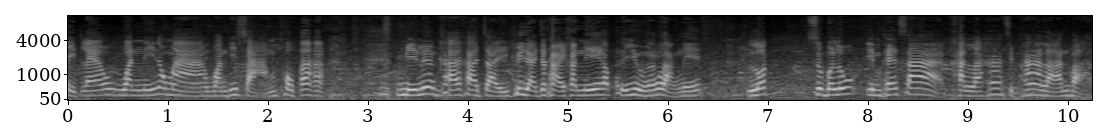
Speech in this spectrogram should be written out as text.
ติดแล้ว วันนี้ต้องมาวันที่ 3 เพราะว่ามีเรื่องค้างคาใจคืออยากจะถ่ายคันนี้ครับที่อยู่ข้างหลังนี้รถ Subaru Impreza คันละ 55 ล้านบาท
